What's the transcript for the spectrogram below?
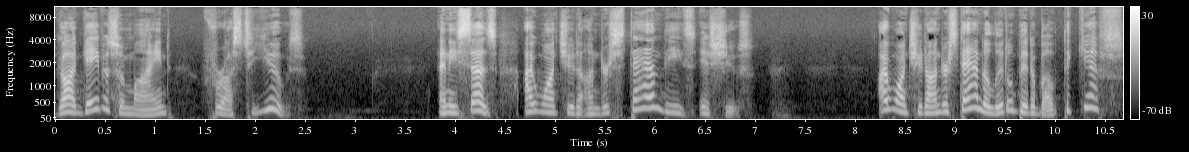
God gave us a mind for us to use. And He says, I want you to understand these issues. I want you to understand a little bit about the gifts.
